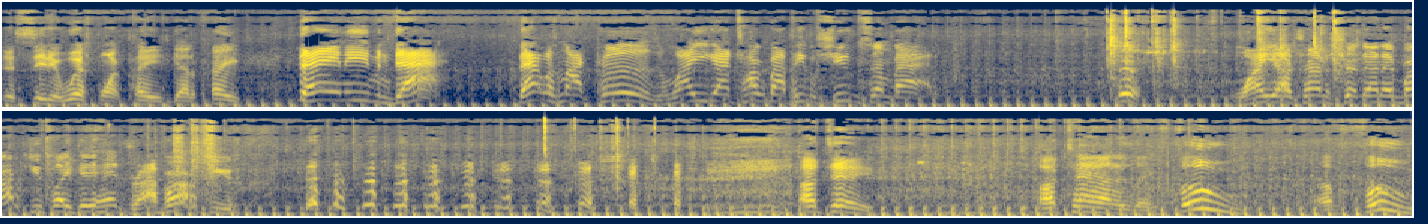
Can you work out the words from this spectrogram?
the city of West Point page. Got to pay. They ain't even die. That was my cousin. Why you got to talk about people shooting somebody? Why y'all trying to shut down that barbecue place because they had dry barbecue? I tell you, our town is a fool, a fool.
